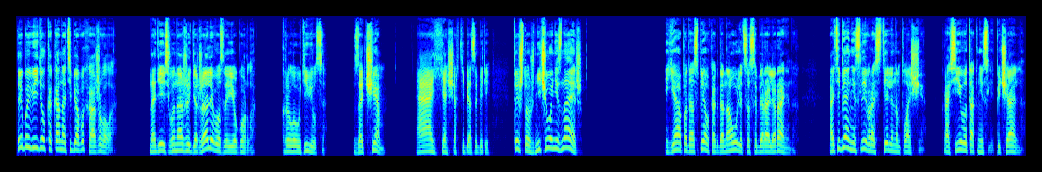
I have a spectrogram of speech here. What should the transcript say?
Ты бы видел, как она тебя выхаживала. Надеюсь, вы ножи держали возле ее горла?» Крыло удивился. «Зачем?» «Ай, ящер, тебя забери! Ты что ж, ничего не знаешь?» «Я подоспел, когда на улице собирали раненых. А тебя несли в расстеленном плаще. Красиво так несли, печально.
